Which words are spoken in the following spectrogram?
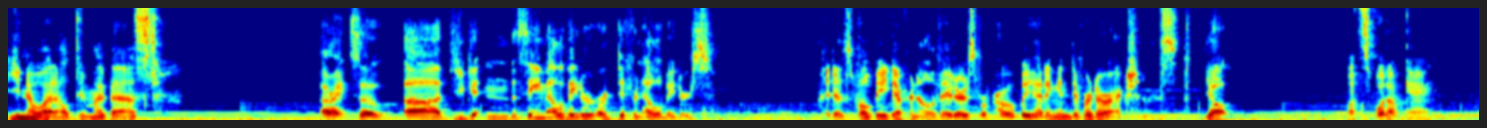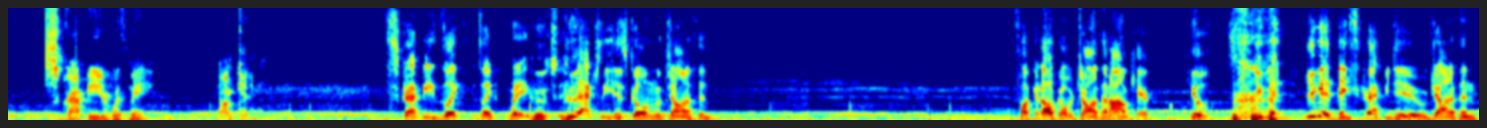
You know what? I'll do my best. All right, so uh, do you get in the same elevator or different elevators? Might as well be different elevators. We're probably heading in different directions. Yup. Let's split up, gang. Scrappy, you're with me. No, I'm kidding. Scrappy's like, it's like, wait, who's who actually is going with Jonathan? Fuck it, I'll go with Jonathan. I don't care. He'll you get you get big Scrappy Doo, Jonathan.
